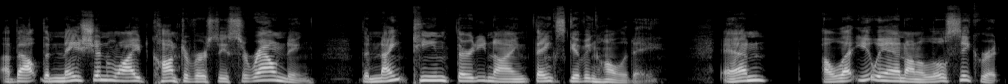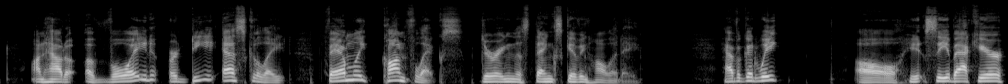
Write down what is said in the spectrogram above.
about the nationwide controversy surrounding the 1939 Thanksgiving holiday. And I'll let you in on a little secret on how to avoid or de escalate family conflicts during this Thanksgiving holiday. Have a good week. I'll see you back here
